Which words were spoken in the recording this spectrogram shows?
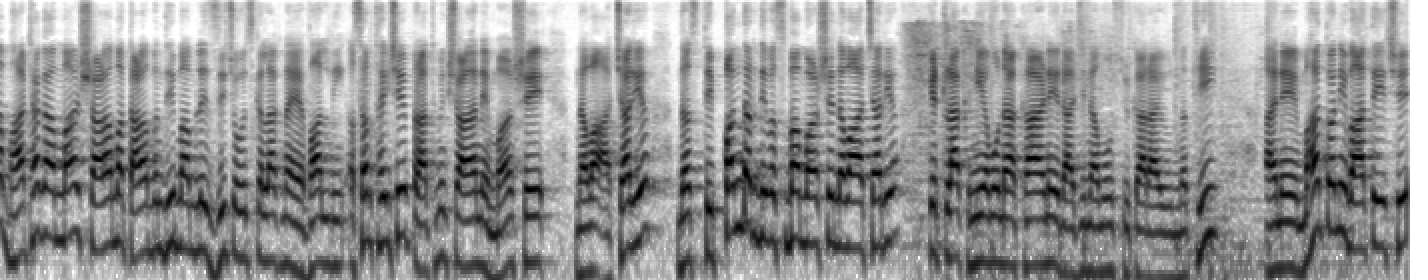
સુરતના ભાઠા ગામમાં શાળામાં તાળાબંધી મામલે ઝી ચોવીસ કલાકના અહેવાલની અસર થઈ છે. પ્રાથમિક શાળાને મળશે નવા આચાર્ય. દસથી પંદર દિવસમાં મળશે નવા આચાર્ય. કેટલાક નિયમોના કારણે રાજીનામું સ્વીકારાયું નથી. અને મહત્વની વાત એ છે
